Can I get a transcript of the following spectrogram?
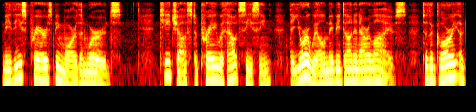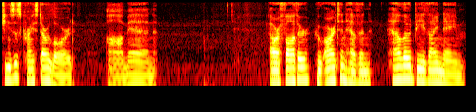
may these prayers be more than words. Teach us to pray without ceasing, that your will may be done in our lives, to the glory of Jesus Christ our Lord. Amen. Our Father, who art in heaven, hallowed be thy name.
